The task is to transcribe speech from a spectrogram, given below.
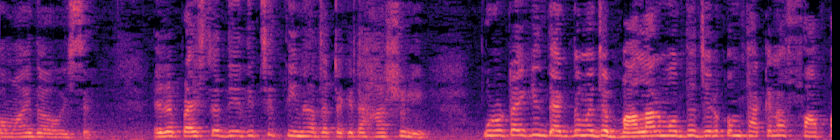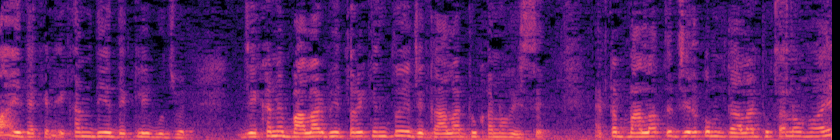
কমাই দেওয়া হয়েছে। এটা প্রাইসটা দিয়ে দিচ্ছি তিন হাজার টাকা, এটা হাসুলি। পুরোটাই কিন্তু একদম এই যে বালার মধ্যে যেরকম থাকে না, ফাঁপা, এই দেখেন, এখান দিয়ে দেখলেই বুঝবেন। যেখানে বালার ভিতরে কিন্তু এই যে গালা ঢুকানো হয়েছে। একটা বালাতে যেরকম গালা ঢুকানো হয়,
